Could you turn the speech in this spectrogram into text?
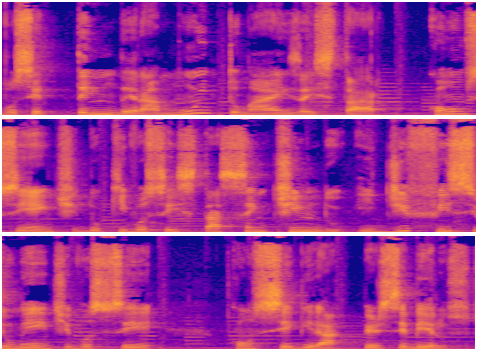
você tenderá muito mais a estar consciente do que você está sentindo e dificilmente você conseguirá percebê-los.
